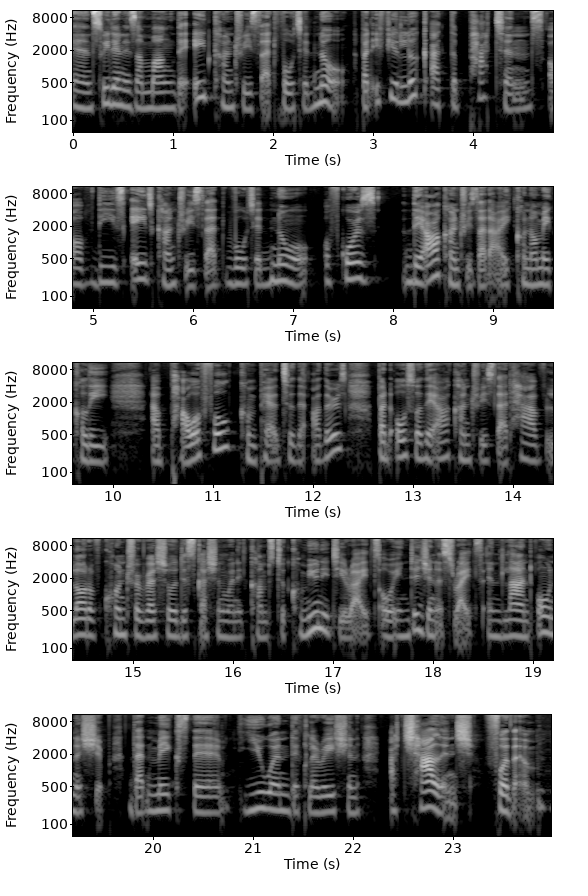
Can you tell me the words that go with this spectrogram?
And Sweden is among the eight countries that voted no. But if you look at the patterns of these eight countries that voted no, of course, there are countries that are economically uh, powerful compared to the others, but also there are countries that have a lot of controversial discussion when it comes to community rights or indigenous rights and land ownership that makes the UN declaration a challenge for them.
